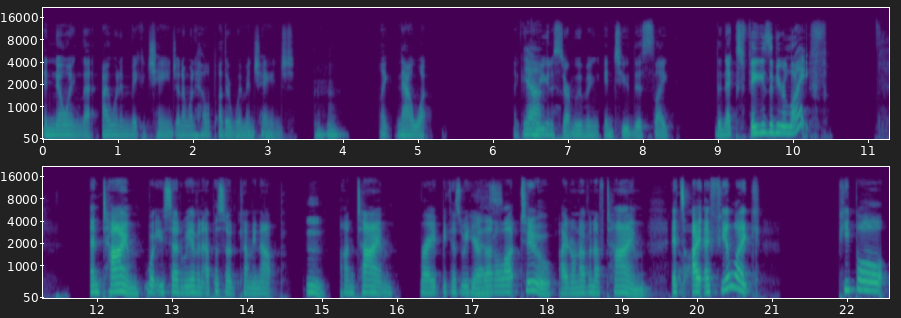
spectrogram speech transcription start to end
and knowing that I want to make a change and I want to help other women change. Mm-hmm. like now what like how are you going to start moving into this like the next phase of your life And time, what you said, we have an episode coming up mm. on time, right? Because we hear that a lot too. I don't have enough time. It's I, I feel like people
